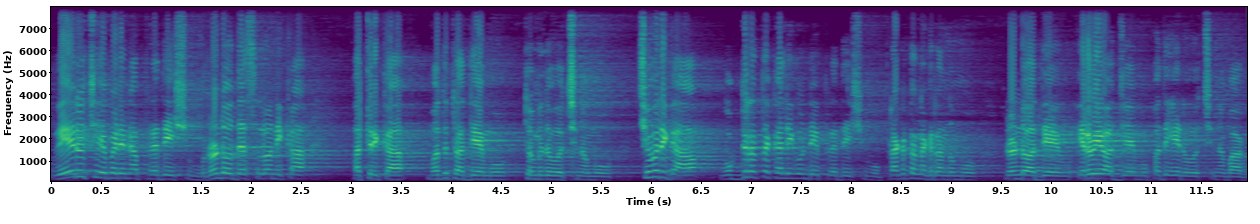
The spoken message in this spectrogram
వేరు చేయబడిన ప్రదేశము. రెండవ దశలోనిక పత్రిక మొదటి అధ్యాయము తొమ్మిదో వచనము. చివరిగా ఉగ్రత కలిగి ఉండే ప్రదేశము ప్రకటన గ్రంథము రెండో అధ్యాయం ఇరవై అధ్యాయము పదిహేను వచ్చిన భాగం.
